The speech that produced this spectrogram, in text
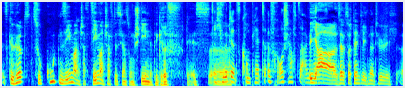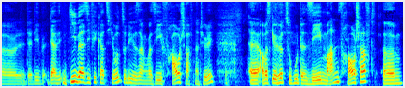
es gehört zur guten Seemannschaft. Seemannschaft ist ja so ein stehender Begriff. Der ist. Äh, ich würde jetzt komplett äh, Frauschaft sagen. Ja, selbstverständlich natürlich. Äh, der, der Diversifikation, zu die wir sagen wir Seefrauschaft natürlich. Äh, aber es gehört zu guter Seemann-Frauschaft, ähm,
